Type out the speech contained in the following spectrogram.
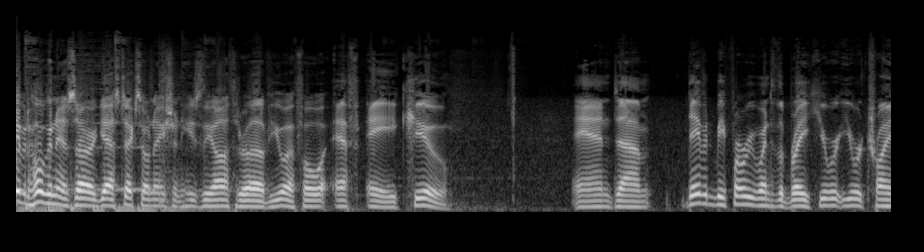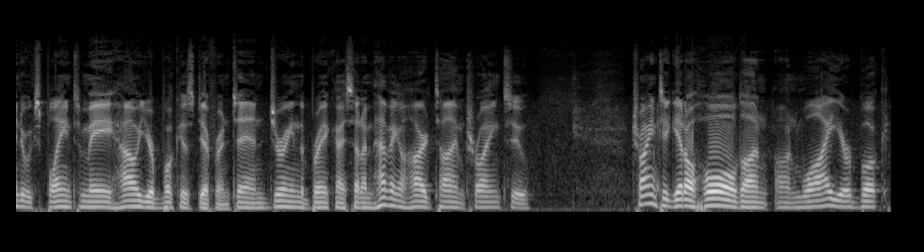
David Hogan is our guest, X Zone Nation. He's the author of UFO FAQ. And um, David, before we went to the break, you were you were trying to explain to me how your book is different. And during the break, I said I'm having a hard time trying to trying to get a hold on on why your book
